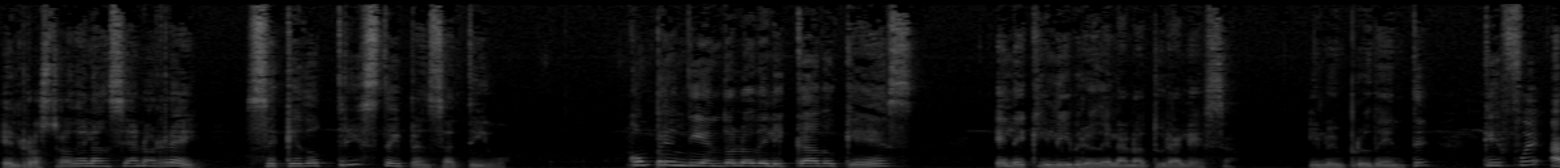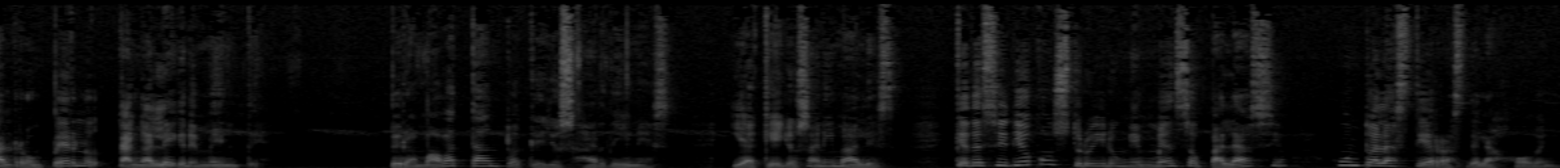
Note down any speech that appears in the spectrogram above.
El rostro del anciano rey se quedó triste y pensativo, comprendiendo lo delicado que es el equilibrio de la naturaleza y lo imprudente que fue al romperlo tan alegremente. Pero amaba tanto aquellos jardines y aquellos animales que decidió construir un inmenso palacio junto a las tierras de la joven.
